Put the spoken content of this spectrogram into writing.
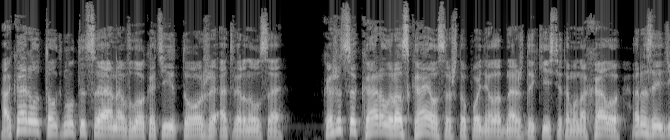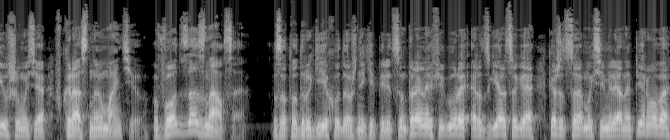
А Карл толкнул Тициана в локоть и тоже отвернулся. Кажется, Карл раскаялся, что поднял однажды кисть этому нахалу, разрядившемуся в красную мантию. Вот зазнался. Зато другие художники перед центральной фигурой эрцгерцога, кажется, Максимилиана I,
